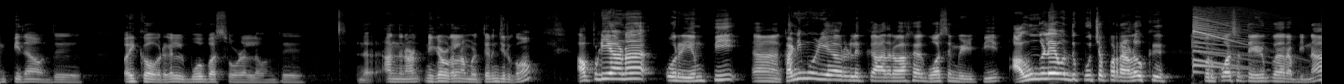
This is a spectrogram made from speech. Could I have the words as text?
எம்பி தான் வந்து வைகோ அவர்கள். போபஸ் சூழலில் வந்து இந்த அந்த நிகழ்வுகள் நம்மளுக்கு தெரிஞ்சிருக்கோம். அப்படியான ஒரு எம்பி கனிமொழி அவர்களுக்கு ஆதரவாக கோஷம் எழுப்பி அவங்களே வந்து கூச்சப்படுற அளவுக்கு ஒரு கோஷத்தை எழுப்புறாரு அப்படின்னா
